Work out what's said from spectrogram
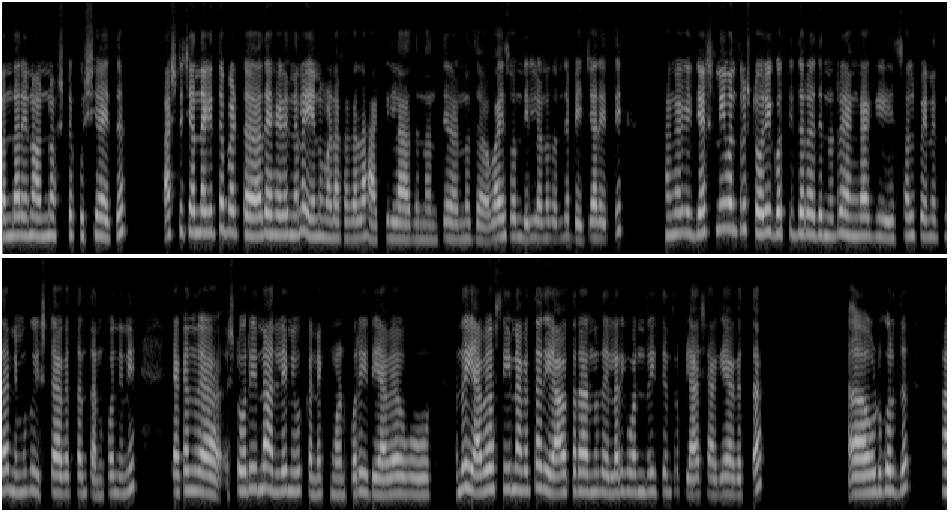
ಬಂದಾರೇನೋ ಅನ್ನೋ ಅಷ್ಟು ಖುಷಿ ಆಯ್ತು. ಅಷ್ಟು ಚಂದಾಗಿತ್ತು, ಬಟ್ ಅದೇ ಹೇಳಿದ್ನಲ್ಲ, ಏನು ಮಾಡಕ್ಕಾಗಲ್ಲ, ಹಾಕಿಲ್ಲ ಅದನ್ನ ಅಂತೇಳಿ ಅನ್ನೋದು ವಾಯ್ಸ್ ಒಂದ್ ಇಲ್ಲ ಅನ್ನೋದೊಂದೇ ಬೇಜಾರೈತಿ. ಹಂಗಾಗಿ ಜಸ್ಟ್ ನೀವಂತ್ರು ಸ್ಟೋರಿ ಗೊತ್ತಿದ್ದಾರೋ ಅದೇ ನೋಡ್ರಿ, ಹಂಗಾಗಿ ಸ್ವಲ್ಪ ಏನೈತಿಲ್ಲ ನಿಮಗೂ ಇಷ್ಟ ಆಗತ್ತ ಅಂತ ಅನ್ಕೊಂಡಿನಿ. ಯಾಕಂದ್ರ ಸ್ಟೋರಿನ ಅಲ್ಲೇ ನೀವು ಕನೆಕ್ಟ್ ಮಾಡ್ಕೋರಿ, ಇದು ಯಾವ್ಯಾವ, ಅಂದ್ರೆ ಯಾವ್ಯಾವ ಸೀನ್ ಆಗತ್ತ, ಅದು ಯಾವ ತರ ಅನ್ನೋದು ಎಲ್ಲರಿಗೂ ಒಂದ್ ರೀತಿ ಅಂತ ಫ್ಲಾಶ್ ಆಗೇ ಆಗತ್ತ. ಆ ಹುಡುಗರ್ದು. ಆ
